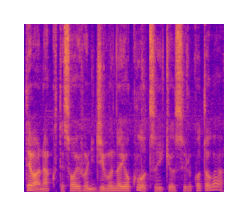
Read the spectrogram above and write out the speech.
ではなくてそういうふうに自分の欲を追求することが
